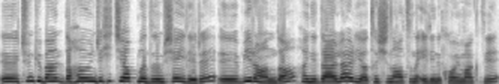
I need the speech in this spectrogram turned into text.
E, çünkü ben daha önce hiç yapmadığım şeyleri e, bir anda hani derler ya taşın altına elini koymak diye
